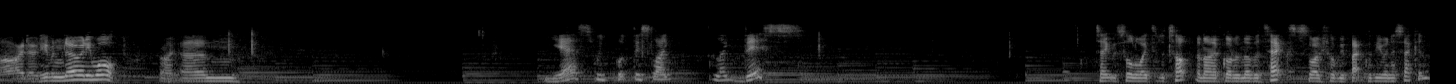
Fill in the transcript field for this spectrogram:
I don't even know anymore. Right, um... Yes, we put this like like this. Take this all the way to the top, and I've got another text, so I shall be back with you in a second.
